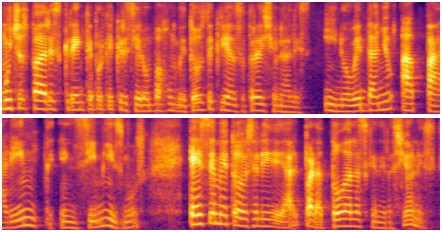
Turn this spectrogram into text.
Muchos padres creen que porque crecieron bajo métodos de crianza tradicionales y no ven daño aparente en sí mismos, ese método es el ideal para todas las generaciones.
